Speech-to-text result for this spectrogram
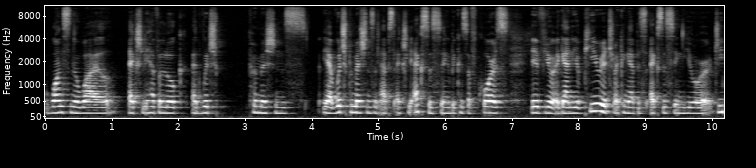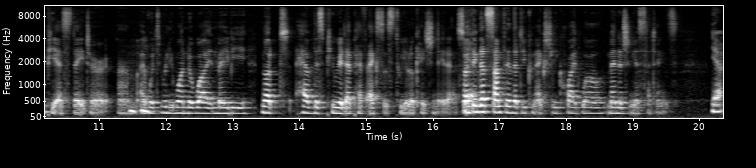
once in a while actually have a look at which permissions yeah which permissions and apps actually accessing because of course if you're again your period tracking app is accessing your gps data um, i Mhm. would really wonder why and maybe not have this period app have access to your location data so i think that's something that you can actually quite well manage in your settings Yeah.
